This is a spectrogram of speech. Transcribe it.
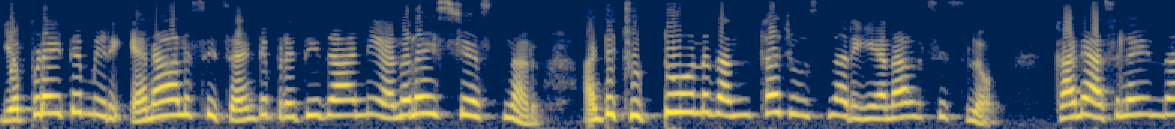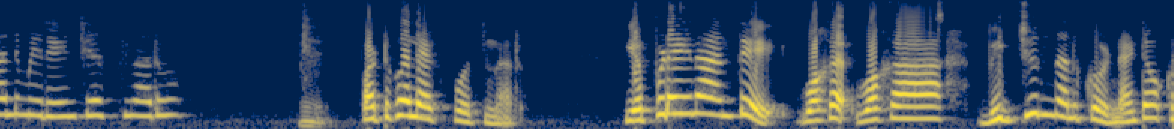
ఎప్పుడైతే మీరు ఎనాలసిస్ అంటే ప్రతిదాన్ని అనలైజ్ చేస్తున్నారు అంటే చుట్టూ ఉన్నదంతా చూస్తున్నారు ఈ అనాలసిస్లో కానీ అసలైన దాన్ని మీరు ఏం చేస్తున్నారు. పట్టుకోలేకపోతున్నారు. ఎప్పుడైనా అంతే ఒక ఒక విద్య ఉందనుకోండి అంటే ఒక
